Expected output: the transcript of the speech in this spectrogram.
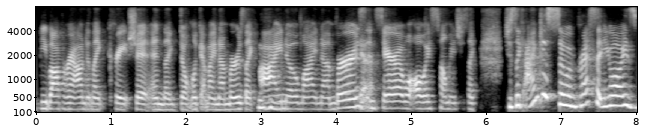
bebop around and like create shit and like don't look at my numbers. Like mm-hmm. I know my numbers. Yeah. And Sara will always tell me, she's like, she's like, I'm just so impressed that you always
